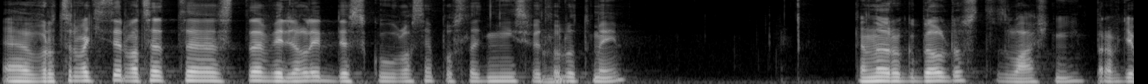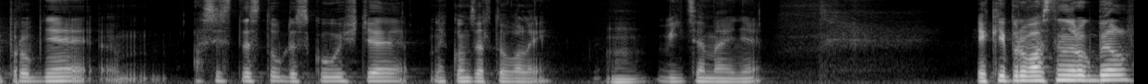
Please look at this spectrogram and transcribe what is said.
Eh, v roce 2020 eh, jste vydali desku vlastně poslední Světlo hmm. do tmy. Ten rok byl dost zvláštní. Pravděpodobně asi jste s tou deskou ještě nekoncertovali. Hmm. Víceméně. Jaký pro vás ten rok byl?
